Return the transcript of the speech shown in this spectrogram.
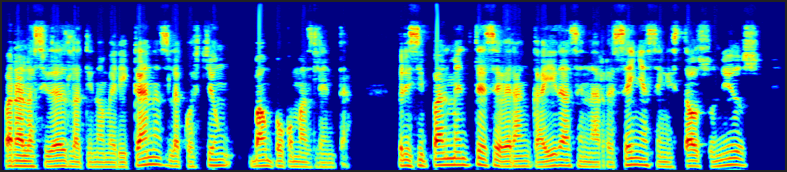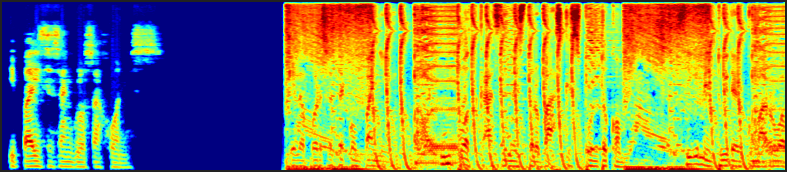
Para las ciudades latinoamericanas la cuestión va un poco más lenta. Principalmente se verán caídas en las reseñas en Estados Unidos y países anglosajones. Que la fuerza te acompañe. Un podcast de NéstorVázquez.com. Sígueme en Twitter como arroba.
